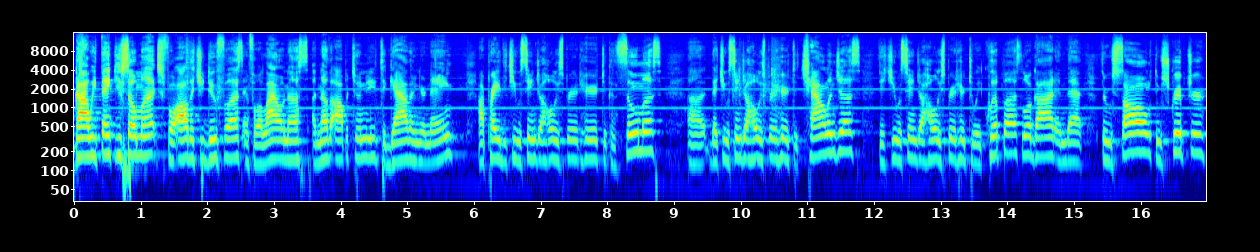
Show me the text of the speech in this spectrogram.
God, we thank you so much for all that you do for us and for allowing us another opportunity to gather in your name. I pray that you would send your Holy Spirit here to consume us, uh, that you would send your Holy Spirit here to challenge us, that you would send your Holy Spirit here to equip us, Lord God, and that through song, through scripture,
